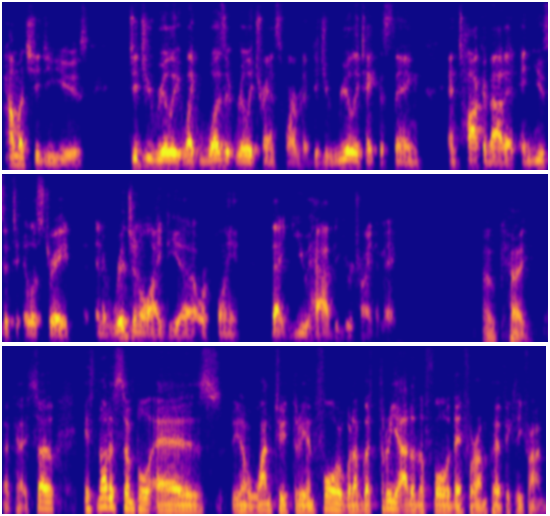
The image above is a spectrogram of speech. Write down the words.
how much did you use? Did you really like? Was it really transformative? Did you really take this thing and talk about it and use it to illustrate an original idea or point that you had that you were trying to make? Okay. Okay. So it's not as simple as, you know, one, two, three, and four. Well, I've got three out of the four, therefore I'm perfectly fine.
